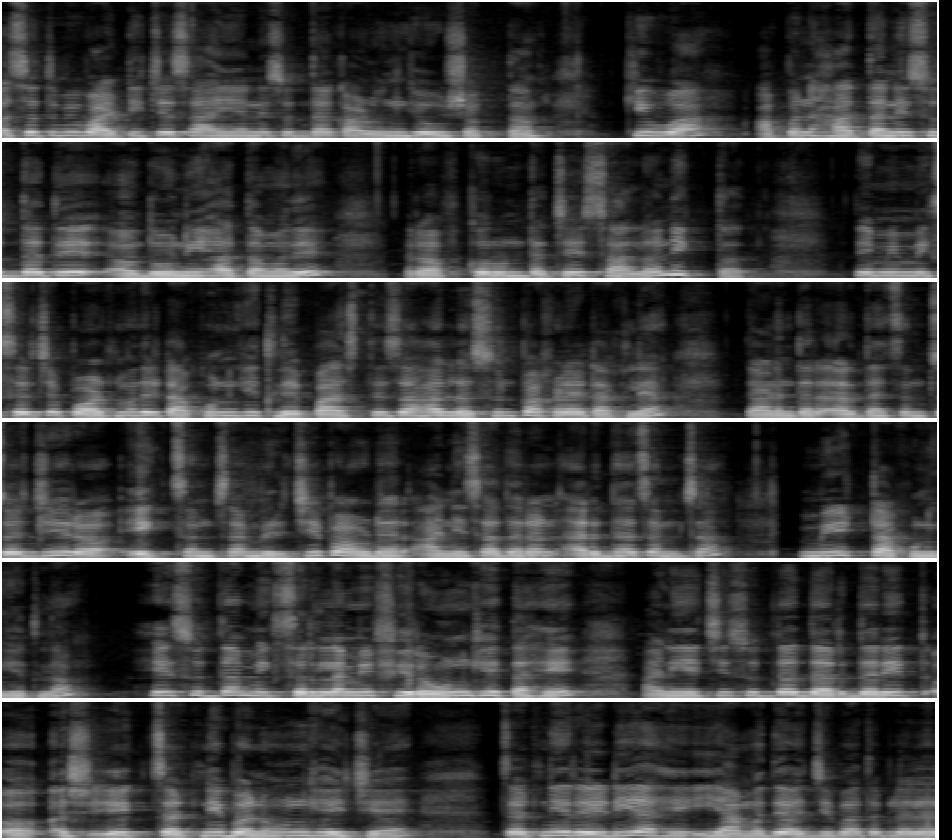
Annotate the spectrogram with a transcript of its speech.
असं तुम्ही वाटीच्या सहाय्याने सुद्धा काढून घेऊ शकता. किंवा आपण हाताने सुद्धा ते दोन्ही हातामध्ये रफ करून त्याचे सालं निघतात. ते मी मिक्सरच्या पॉटमध्ये टाकून घेतले. पाच ते सहा लसूण पाकळ्या टाकल्या. त्यानंतर अर्धा चमचा जिरं एक चमचा मिरची पावडर आणि साधारण अर्धा चमचा मीठ टाकून घेतलं. हे सुद्धा मिक्सरला मी फिरवून घेत आहे आणि याचीसुद्धा दरदरीत अशी एक चटणी बनवून घ्यायची आहे. चटणी रेडी आहे. यामध्ये अजिबात आपल्याला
